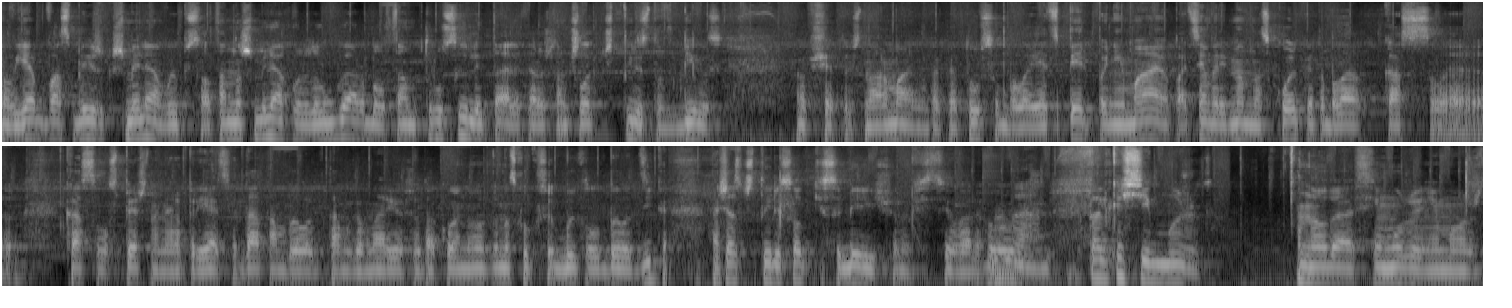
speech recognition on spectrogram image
Ну, я бы вас ближе к шмелям выписал. Там на шмелях уже угар был, там трусы летали, короче, там человек 400 вбилось. Вообще, то есть нормально такая туса была. Я теперь понимаю по тем временам, насколько это была кассовое, кассово успешное мероприятие. Да, там было там говнарье, все такое, но насколько все было, было дико. А сейчас 4 сотки собери еще на фестивале. Ну да, только Сим может. Ну да, Сим уже не может.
